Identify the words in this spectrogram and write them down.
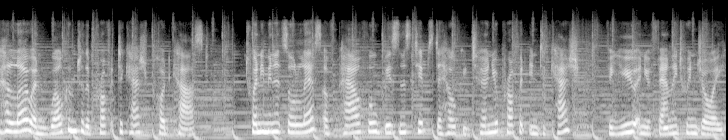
hello, and welcome to the Profit to Cash podcast. 20 minutes or less of powerful business tips to help you turn your profit into cash for you and your family to enjoy.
